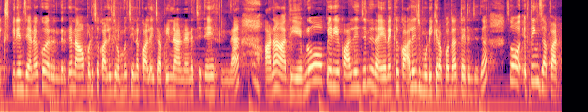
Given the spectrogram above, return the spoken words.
எக்ஸ்பீரியன்ஸ் எனக்கும் இருந்திருக்கு. நான் படித்த காலேஜ் ரொம்ப சின்ன காலேஜ் அப்படின்னு நான் நினச்சிட்டே இருந்தேன். ஆனால் அது எவ்வளோ பெரிய காலேஜ்னு எனக்கு காலேஜ் முடிக்கிறப்போ தான் தெரிஞ்சுது. ஸோ திங்ஸ் அப்பார்ட்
